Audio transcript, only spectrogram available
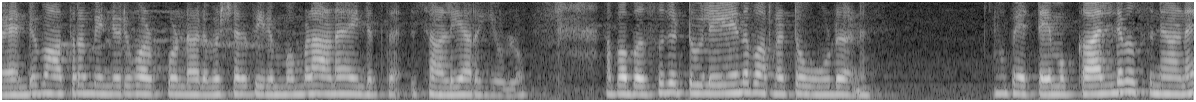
പാന്റ് മാത്രം പിന്നെ ഒരു കുഴപ്പമുണ്ടാവില്ല. പക്ഷെ അത് തിരുമ്പുമ്പോഴാണ് അതിന്റെ ചളി അറിയുള്ളൂ. അപ്പോൾ ബസ് കിട്ടൂലേ എന്ന് പറഞ്ഞിട്ട് ഓടുകയാണ്. അപ്പോൾ എട്ടേ മുക്കാലിന്റെ ബസ്സിനാണ്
